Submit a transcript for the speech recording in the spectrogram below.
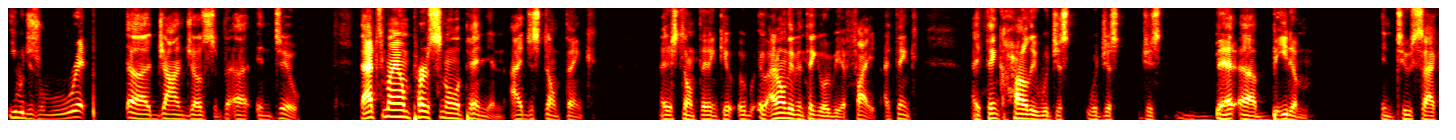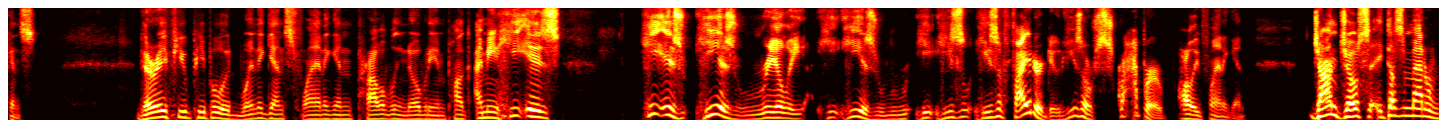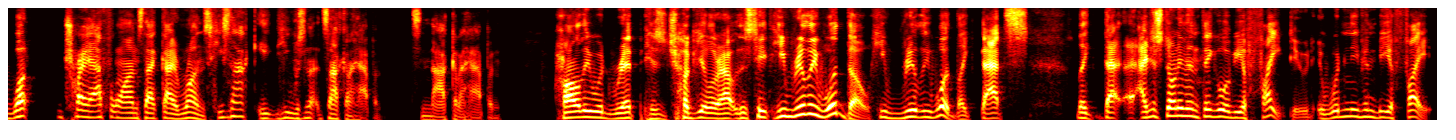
he would just rip uh, John Joseph uh, in two. That's my own personal opinion. I just don't think. I just don't think it, I don't even think it would be a fight. I think I think Harley would just would just just bet, uh, beat him in two seconds. Very few people would win against Flanagan. Probably nobody in Punk. I mean, he is, he is, he is really, he he is, he he's he's a fighter, dude. He's a scrapper, Harley Flanagan. John Joseph. It doesn't matter what triathlons that guy runs. He's not. He, he was not. It's not going to happen. It's not going to happen. Harley would rip his jugular out with his teeth. He really would, though. He really would. Like that's like that. I just don't even think it would be a fight, dude. It wouldn't even be a fight.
